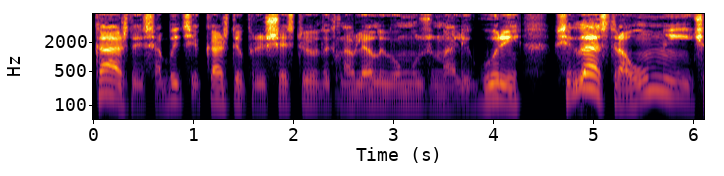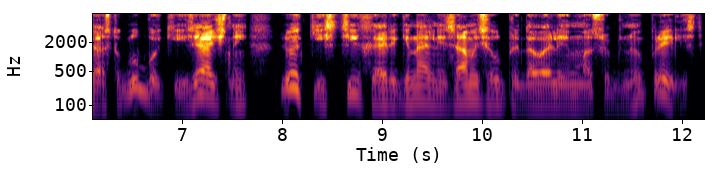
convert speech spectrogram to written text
Каждое событие, каждое происшествие вдохновляло его музу на аллегории, всегда остроумный и часто глубокий, изящный, легкий стих и оригинальный замысел придавали им особенную прелесть.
